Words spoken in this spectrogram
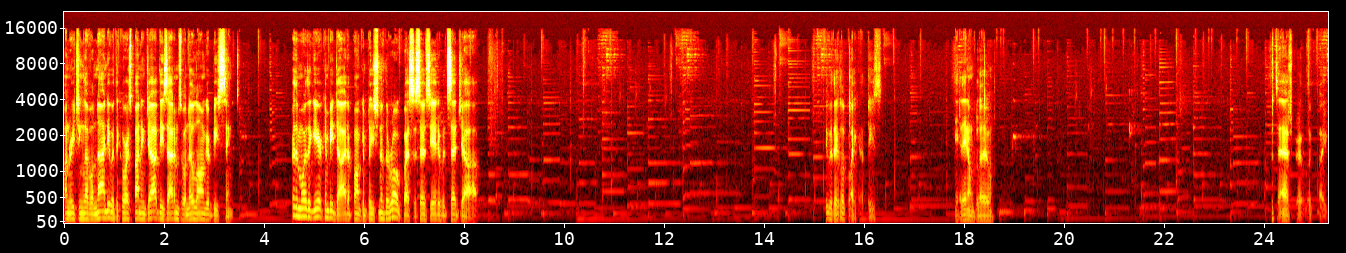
On reaching level 90 with the corresponding job, these items will no longer be synced. Furthermore, the gear can be dyed upon completion of the role quest associated with said job. See what they look like at least. Yeah, they don't glow. What's Astro look like?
